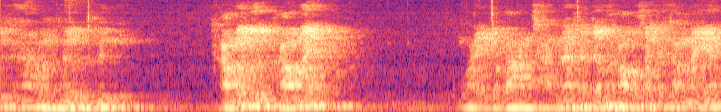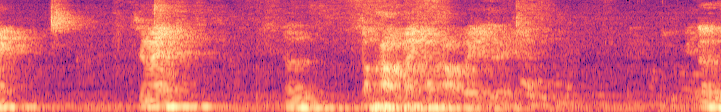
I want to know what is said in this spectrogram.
2.5มันเพิ่มขึ้นถามว่าหยุดเผาไหมไหวกับบานฉันน่าจะจะเผาใครจะทำไมใช่ไหมเออก็เผาไปก็เผาไปเลย เออ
